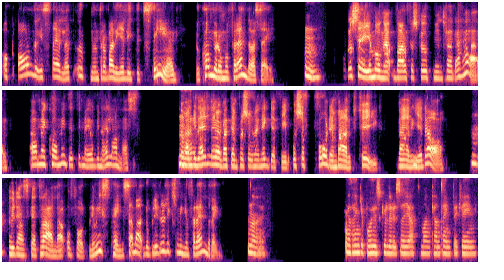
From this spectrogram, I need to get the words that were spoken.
Och om vi istället uppmuntrar varje litet steg, då kommer de att förändra sig. Mm. Och då säger många, varför ska jag uppmuntra det här? Ja, men kom inte till mig och gnäll annars. När man gnäller över att en person är negativ och så får den verktyg varje dag mm. hur den ska träna och folk blir misstänksamma, då blir det liksom ingen förändring. Nej. Jag tänker på hur skulle du säga att man kan tänka kring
